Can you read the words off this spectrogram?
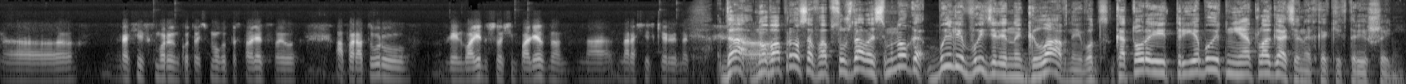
э, российскому рынку, то есть могут поставлять свою аппаратуру для инвалидов, что очень полезно на, на российский рынок. Да, но а, вопросов обсуждалось много. Были выделены главные, вот, которые требуют неотлагательных каких-то решений?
